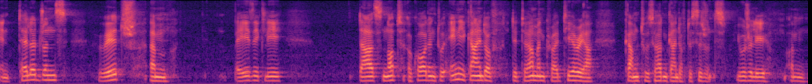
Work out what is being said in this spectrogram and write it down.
intelligence, which um, basically does not, according to any kind of determined criteria, come to certain kind of decisions. Usually um,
